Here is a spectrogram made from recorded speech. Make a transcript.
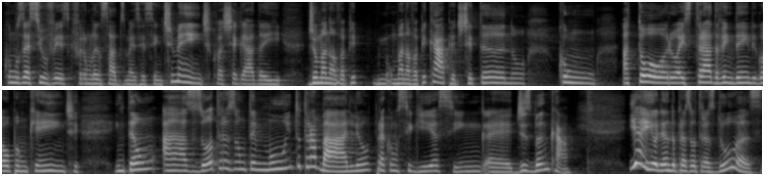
Com os SUVs que foram lançados mais recentemente, com a chegada aí de uma nova, uma nova picape, a de Titano, com a Toro, a estrada vendendo igual pão quente. Então, as outras vão ter muito trabalho para conseguir, assim, é, desbancar. E aí, olhando para as outras duas,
